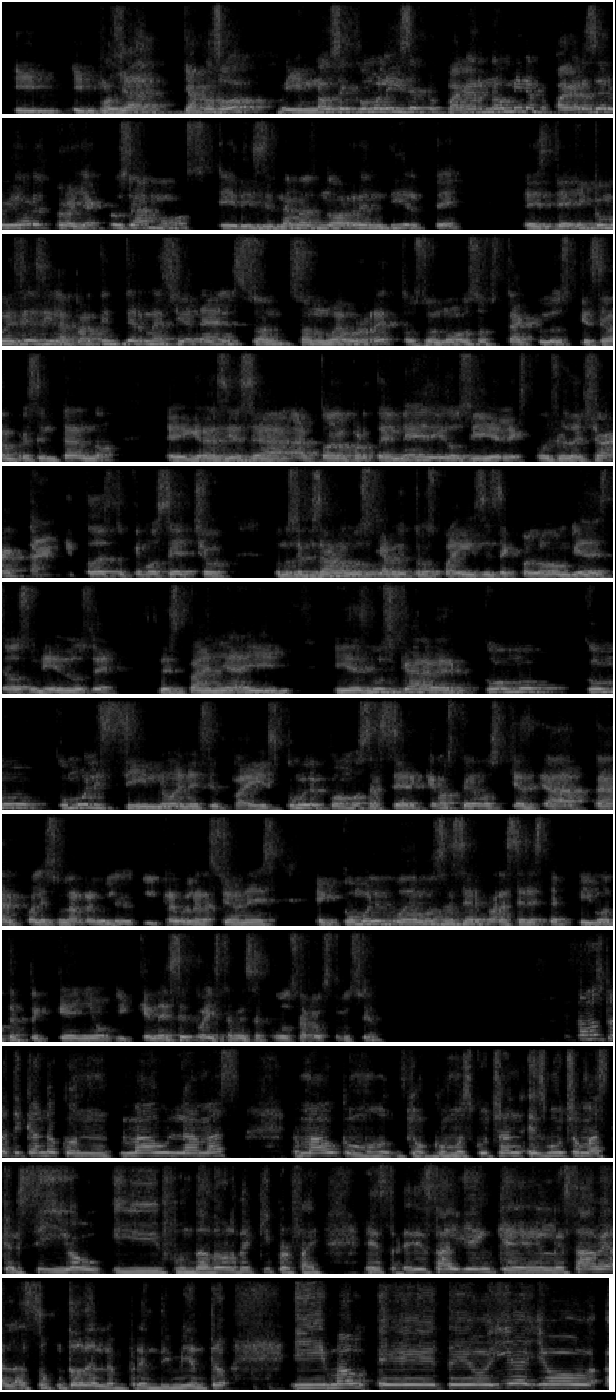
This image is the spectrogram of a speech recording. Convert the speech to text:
y, y, pues ya, ya pasó. Y no sé cómo le hice para pagar nómina, para pagar servidores, pero ya cruzamos y dices nada más no rendirte. Este, y como decías, en la parte internacional son, son nuevos retos, son nuevos obstáculos que se van presentando eh, gracias a, a, toda la parte de medios y el exposure de Shark Tank y todo esto que hemos hecho. Pues nos empezaron a buscar de otros países, de Colombia, de Estados Unidos, de, de España, y, y es buscar a ver cómo, cómo, cómo el sí, ¿no? En ese país, cómo le podemos hacer, qué nos tenemos que adaptar, cuáles son las regulaciones, eh, cómo le podemos hacer para hacer este pivote pequeño y que en ese país también se pueda usar la solución. Estamos platicando con Mau Lamas. Mau, como, como escuchan, es mucho más que el CEO y fundador de Keeperfy. Es, es alguien que le sabe al asunto del emprendimiento. Y Mau, eh, te oía yo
